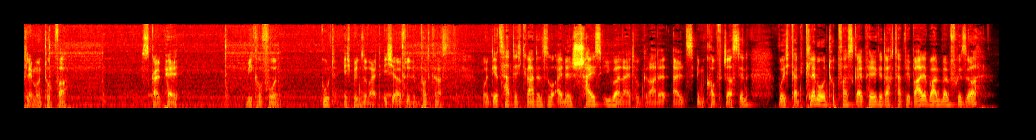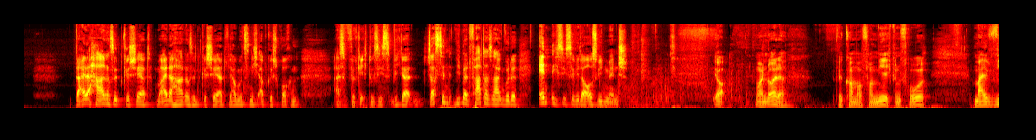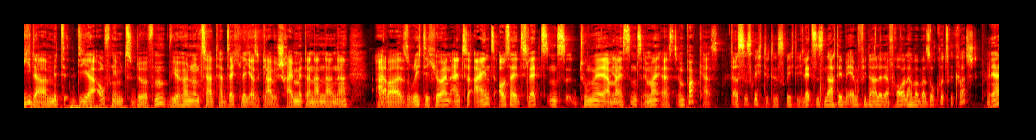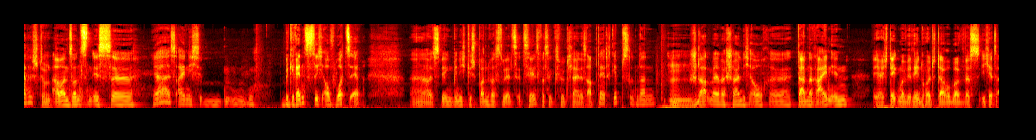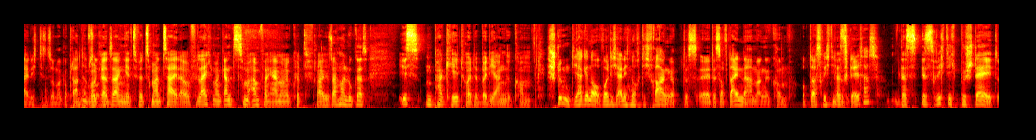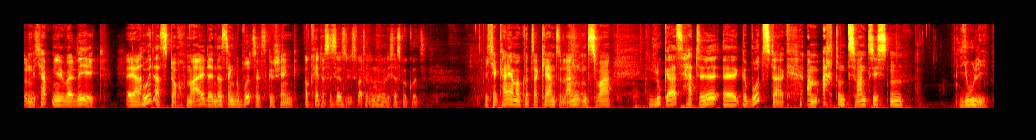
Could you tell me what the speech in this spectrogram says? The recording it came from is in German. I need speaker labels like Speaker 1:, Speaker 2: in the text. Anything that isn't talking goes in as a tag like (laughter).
Speaker 1: Klemm und Tupfer. Skalpell. Mikrofon. Gut, ich bin soweit. Ich eröffne den Podcast. Und jetzt hatte ich gerade so eine scheiß Überleitung gerade als im Kopf, Justin, wo ich gerade Klemme und Tupfer Skalpell gedacht habe. Wir beide waren beim Friseur. Deine Haare sind geschert, meine Haare sind geschert. Wir haben uns nicht abgesprochen. Also wirklich, du siehst wieder, Justin, wie mein Vater sagen würde, endlich siehst du wieder aus wie ein Mensch.
Speaker 2: Ja, moin Leute. Willkommen auch von mir. Ich bin froh, mal wieder mit dir aufnehmen zu dürfen. Wir hören uns ja tatsächlich, also klar, wir schreiben miteinander, ne? Aber ja. so richtig hören eins zu eins, außer jetzt letztens, tun wir ja, ja, meistens immer erst im Podcast.
Speaker 1: Das ist richtig, das ist richtig. Letztens nach dem EM-Finale der Frauen haben wir mal so kurz gequatscht.
Speaker 2: Ja, das stimmt.
Speaker 1: Aber ansonsten ist, äh, ja, ist eigentlich, begrenzt sich auf WhatsApp. Äh, deswegen bin ich gespannt, was du jetzt erzählst, was du für ein kleines Update gibst. Und dann mhm. starten wir wahrscheinlich auch äh, dann rein in ja, ich denke mal, wir reden heute darüber, was ich jetzt eigentlich diesen Sommer geplant habe.
Speaker 2: Ich wollte gerade sagen, jetzt wird's mal Zeit, aber vielleicht mal ganz zum Anfang einmal eine kurze Frage. Sag mal, Lukas, ist ein Paket heute bei dir angekommen?
Speaker 1: Stimmt, ja genau. Wollte ich eigentlich noch dich fragen, ob das, äh, das auf deinen Namen angekommen. Ob das richtig das, bestellt hast?
Speaker 2: Das ist richtig bestellt und ich habe mir überlegt, ja? hol das doch mal, denn das ist dein Geburtstagsgeschenk.
Speaker 1: Okay, das ist ja süß. Warte, dann hole ich das mal kurz.
Speaker 2: Ich kann ja mal kurz erklären, so lang. Und zwar, Lukas hatte äh, Geburtstag am 28. Juli.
